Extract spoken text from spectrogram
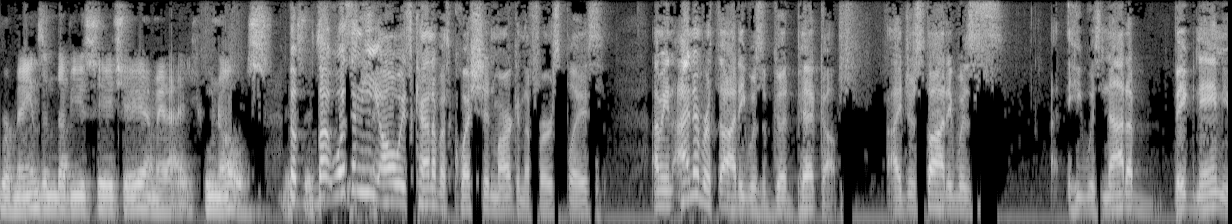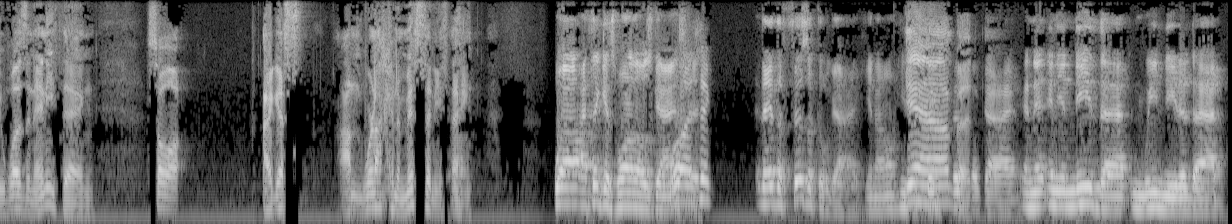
remains in WCHA. I mean, I, who knows? It's, but, it's, but wasn't he always kind of a question mark in the first place? I mean, I never thought he was a good pickup. I just thought he was he was not a big name. He wasn't anything. So I guess I'm, we're not going to miss anything. Well, I think it's one of those guys. Well, I think they're the physical guy. You know, he's yeah, a physical but, guy, and and you need that, and we needed that.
